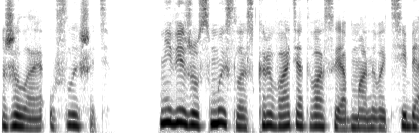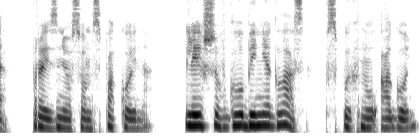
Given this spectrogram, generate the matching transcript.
желая услышать. «Не вижу смысла скрывать от вас и обманывать себя», — произнес он спокойно. Лишь в глубине глаз вспыхнул огонь.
